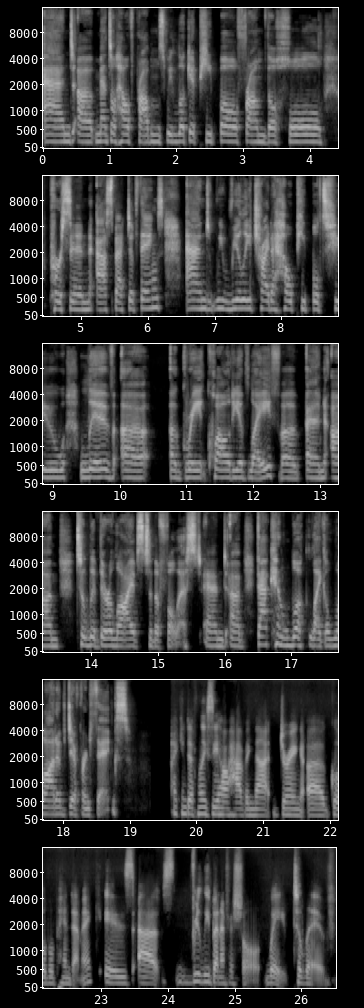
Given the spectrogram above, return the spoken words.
and uh, mental health problems. We look at people from the whole person aspect of things. And we really try to help people to live a, a great quality of life uh, and um, to live their lives to the fullest. And uh, that can look like a lot of different things. I can definitely see how having that during a global pandemic is a really beneficial way to live.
